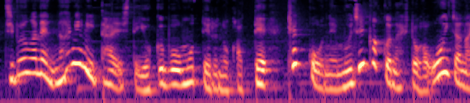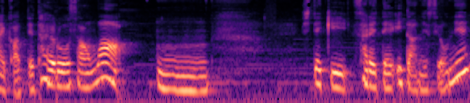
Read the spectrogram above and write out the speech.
自分がね何に対して欲望を持っているのかって結構ね無自覚な人が多いんじゃないかって太郎さんはうん指摘されていたんですよね。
